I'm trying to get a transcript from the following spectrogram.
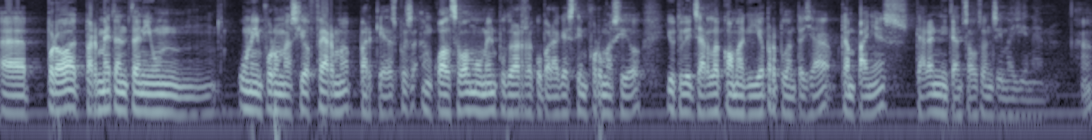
eh, però et permeten tenir un, una informació ferma perquè després en qualsevol moment podràs recuperar aquesta informació i utilitzar-la com a guia per plantejar campanyes que ara ni tan sols ens imaginem. Eh?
